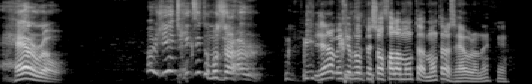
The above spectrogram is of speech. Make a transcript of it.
Harrell. Mas, gente, o que, que vocês estão... Monstrezel Harrell. Geralmente o pessoal fala Monta, Montreal, né? Que- que-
